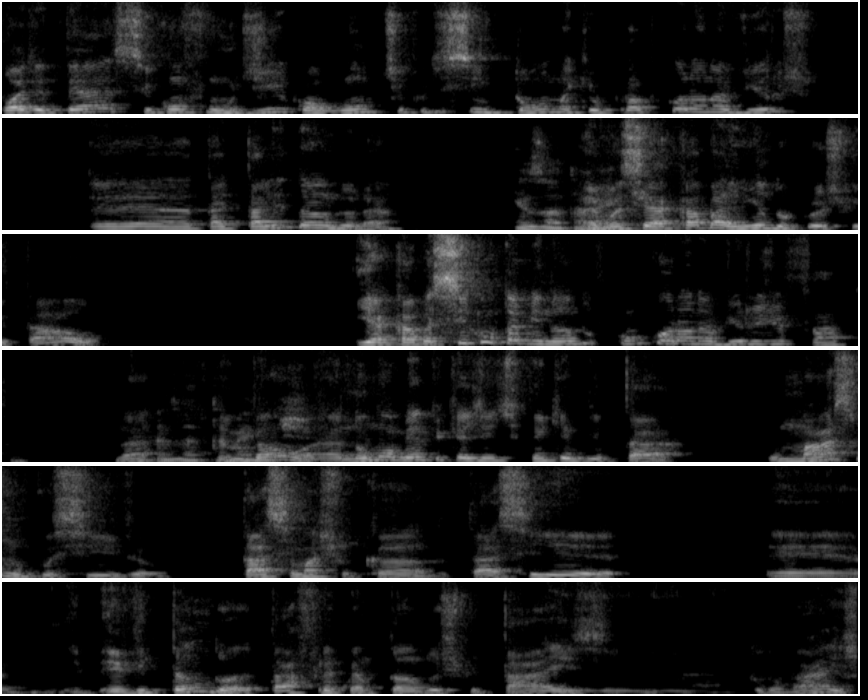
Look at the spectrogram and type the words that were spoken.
pode até se confundir com algum tipo de sintoma que o próprio coronavírus está é, tá lidando, né? Exatamente. Aí você acaba indo para o hospital e acaba se contaminando com o coronavírus de fato. Né? Exatamente. Então, é, no momento que a gente tem que evitar o máximo possível tá se machucando, tá se é, evitando estar tá frequentando hospitais e tudo mais,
